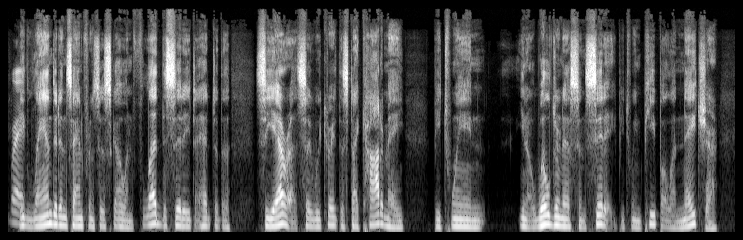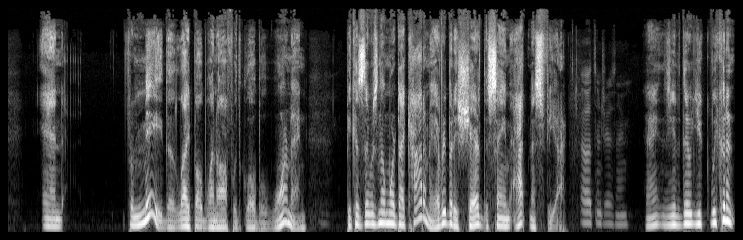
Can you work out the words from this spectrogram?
Right. He landed in San Francisco and fled the city to head to the Sierra. So we create this dichotomy between, you know, wilderness and city, between people and nature. And for me, the light bulb went off with global warming because there was no more dichotomy. Everybody shared the same atmosphere. Oh, it's interesting. Right? You, you, we couldn't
